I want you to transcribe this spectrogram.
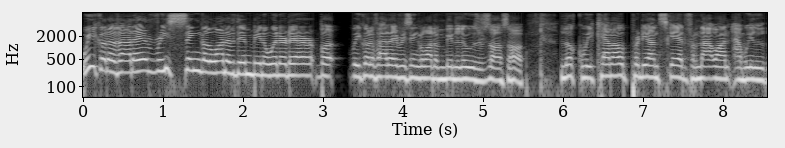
we could have had every single one of them being a winner there, but we could have had every single one of them being a loser. So, so look, we came out pretty unscathed from that one, and we'll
